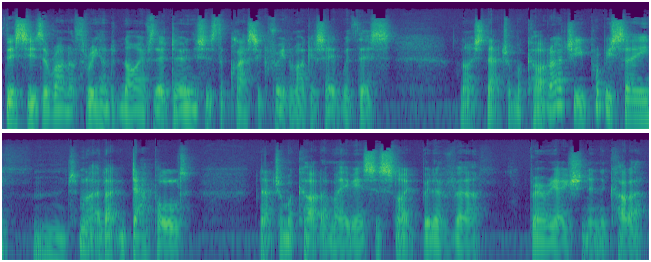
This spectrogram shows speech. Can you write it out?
this is a run of 300 knives they're doing. This is the Classic Freedom, like I said, with this nice natural micarta. Actually, probably say mm, something like that, dappled natural micarta maybe. It's a slight bit of uh, variation in the colour.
